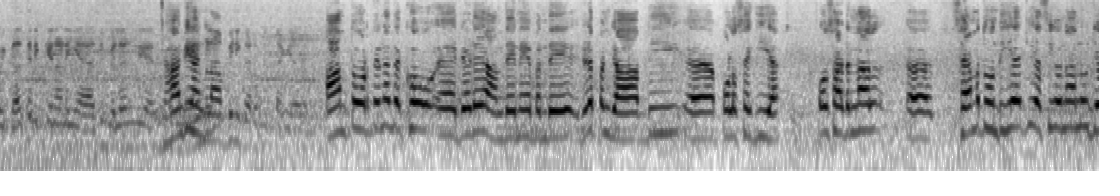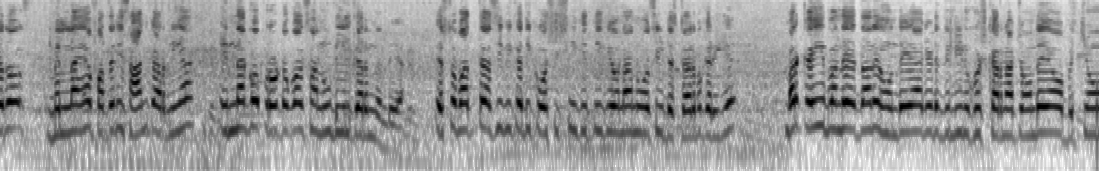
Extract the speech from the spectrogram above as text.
ਕੋਈ ਗਲਤ ਤਰੀਕੇ ਨਾਲ ਨਹੀਂ ਆਇਆ ਸੀ ਮਿਲਣ ਨਹੀਂ ਆਇਆ ਹਾਂਜੀ, ਹਾਂਜੀ। ਮਲਾਪ ਵੀ ਨਹੀਂ ਕਰਨ ਦਿੱਤਾ ਗਿਆ। ਆਮ ਤੌਰ ਤੇ ਨਾ ਦੇਖੋ ਅਹ ਜਿਹੜੇ ਆਂਦੇ ਨੇ ਬੰਦੇ ਜਿਹੜੇ ਪੰਜਾਬ ਦੀ ਅਹ ਪੁਲਿਸ ਹੈਗੀ ਆ ਉਹ ਸਾਡੇ ਨਾਲ ਅਹ ਸਹਿਮਤ ਹੁੰਦੀ ਹੈ ਕਿ ਅਸੀਂ ਉਹਨਾਂ ਨੂੰ ਜਦੋਂ ਮਿਲਣਾ ਜਾਂ ਫਤਿਹ ਦੀ ਸਾਂਝ ਕਰਨੀ ਆ ਇੰਨਾ ਕੋ ਪ੍ਰੋਟੋਕਾਲ ਸਾਨੂੰ ਡੀਲ ਕਰਨ ਦਿੰਦੇ ਆ। ਇਸ ਤੋਂ ਬਾਅਦ ਤੇ ਅਸੀਂ ਵੀ ਕਦੀ ਕੋਸ਼ਿਸ਼ ਨਹੀਂ ਕੀਤੀ ਕਿ ਉਹਨਾਂ ਨੂੰ ਅਸੀਂ ਡਿਸਟਰਬ ਕਰੀਏ। ਪਰ ਕਈ ਬੰਦੇ ਇਦਾਂ ਦੇ ਹੁੰਦੇ ਆ ਜਿਹੜੇ ਦਿੱਲੀ ਨੂੰ ਖੁਸ਼ ਕਰਨਾ ਚਾਹੁੰਦੇ ਆ ਉਹ ਵਿੱਚੋਂ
